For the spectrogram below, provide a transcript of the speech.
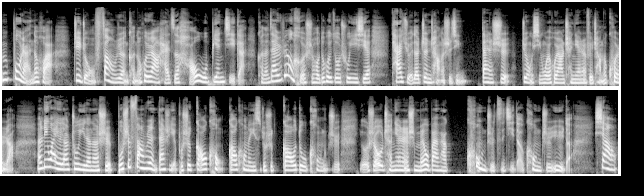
嗯，不然的话。这种放任可能会让孩子毫无边际感，可能在任何时候都会做出一些他觉得正常的事情，但是这种行为会让成年人非常的困扰。那另外一个要注意的呢，是不是放任，但是也不是高控。高控的意思就是高度控制，有时候成年人是没有办法控制自己的控制欲的，像。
